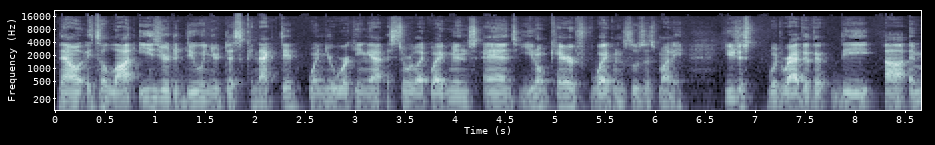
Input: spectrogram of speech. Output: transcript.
Now it's a lot easier to do when you're disconnected when you're working at a store like wegmans and you don't care if wegmans loses money you just would rather the, the uh,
